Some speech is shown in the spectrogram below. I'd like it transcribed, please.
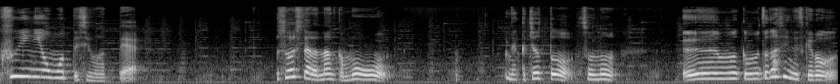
不意に思ってしまって。そうしたらなんかもうなんかちょっとそのうーんなんか難しいんですけど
